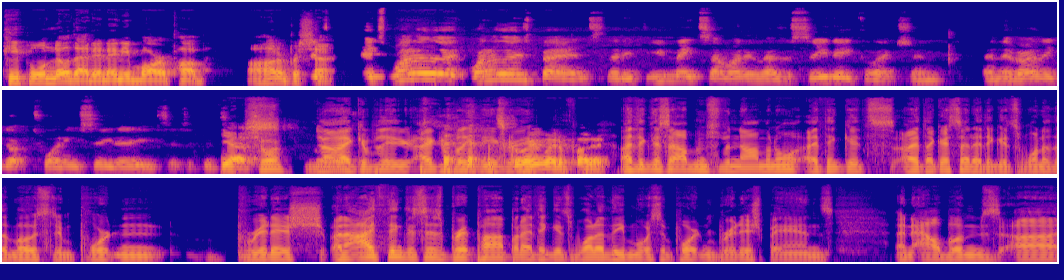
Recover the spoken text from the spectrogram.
people will know that in any bar or pub 100% It's one of the one of those bands that if you meet someone who has a CD collection and they've only got twenty CDs, there's a good Yes. Sure. No, I completely, I completely That's a great way to put it. I think this album's phenomenal. I think it's, I like I said, I think it's one of the most important British, and I think this is Britpop, but I think it's one of the most important British bands and albums, uh,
